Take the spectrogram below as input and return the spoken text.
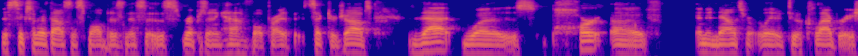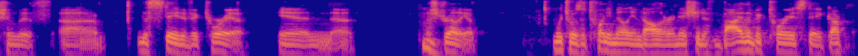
the 600,000 small businesses representing half of all private sector jobs, that was part of an announcement related to a collaboration with uh, the state of Victoria in uh, hmm. Australia, which was a $20 million initiative by the Victoria state government,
